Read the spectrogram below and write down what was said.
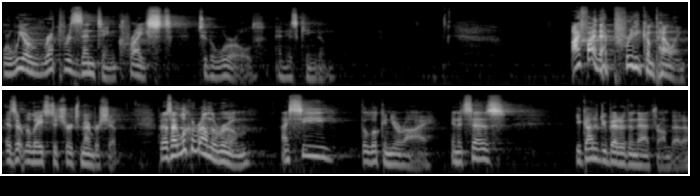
where we are representing Christ to the world and his kingdom. I find that pretty compelling as it relates to church membership. But as I look around the room, I see the look in your eye, and it says, You got to do better than that, Drombetta.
